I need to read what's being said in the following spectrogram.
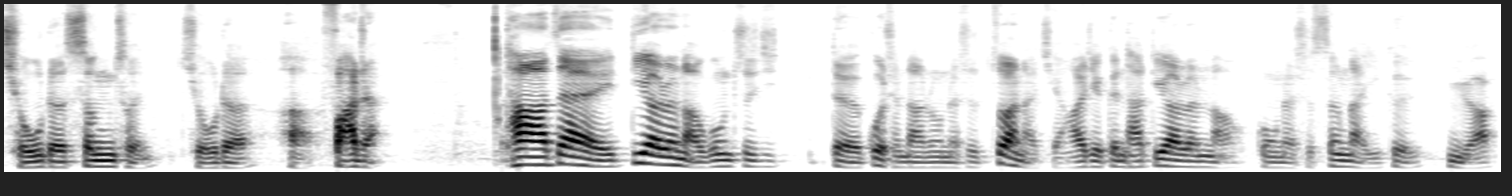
求得生存，求得啊发展。她在第二任老公之的过程当中呢，是赚了钱，而且跟她第二任老公呢是生了一个女儿，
